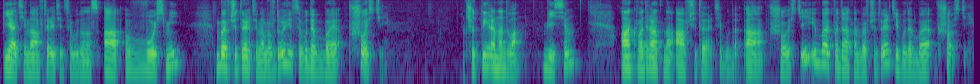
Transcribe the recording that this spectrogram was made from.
п'ятій на в третій це буде у нас А в восьмій. Б в четвертій на Б в другій це буде Б в шостій. 4 на 2 8. А квадрат на А в четвертій буде А в шостій, і Б квадрат на Б в четвертій буде Б в шостій.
